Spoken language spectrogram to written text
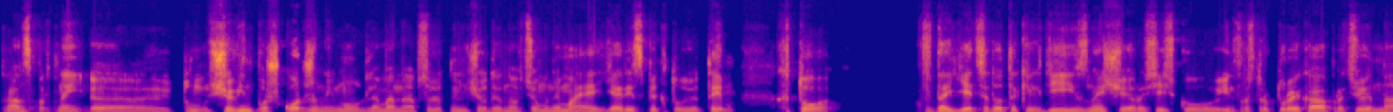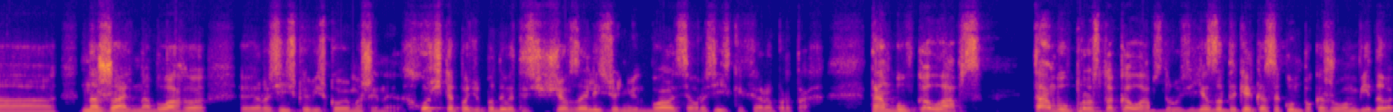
транспортний, е, тому що він пошкоджений. Ну для мене абсолютно нічого дивного в цьому немає. Я респектую тим, хто вдається до таких дій і знищує російську інфраструктуру, яка працює на на жаль на благо е, російської військової машини. Хочете под- подивитися, що взагалі сьогодні відбувалося в російських аеропортах? Там був колапс. Там був просто колапс, друзі. Я за декілька секунд покажу вам відео.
